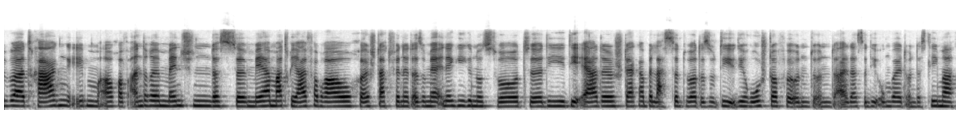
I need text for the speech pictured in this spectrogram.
übertragen, eben auch auf andere Menschen, dass äh, mehr Materialverbrauch äh, stattfindet, also mehr Energie genutzt wird, äh, die, die Erde stärker belastet wird, also die, die Rohstoffe und, und all das, die Umwelt und das Klima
